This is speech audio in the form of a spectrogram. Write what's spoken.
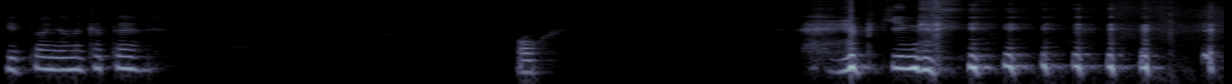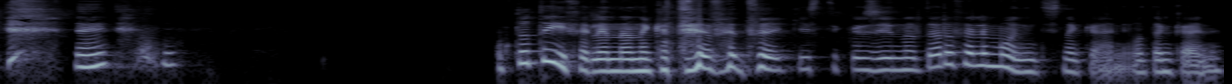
Η Τόνια να κατέβει. Όχι. Επικίνδυνη. Ε, τότε ήθελε να ανακατεύεται εκεί στη κουζίνα. Τώρα θέλει μόνη της να κάνει, όταν κάνει.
